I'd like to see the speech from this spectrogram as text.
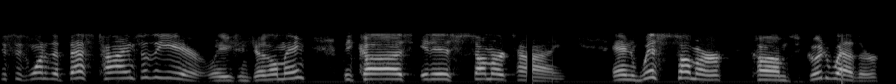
this is one of the best times of the year, ladies and gentlemen, because it is summertime. And with summer comes good weather.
